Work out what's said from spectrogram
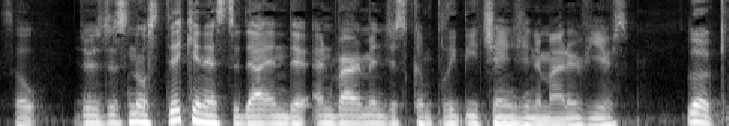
So there's just no stickiness to that, and the environment just completely changed in a matter of years. Look,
